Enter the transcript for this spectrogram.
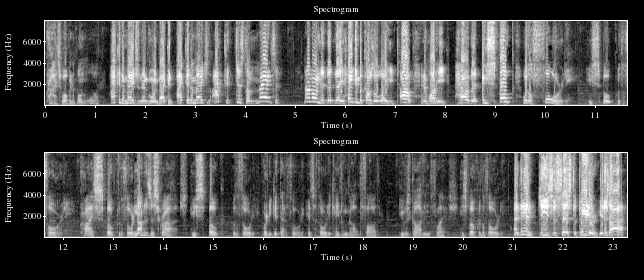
Christ walking up on the water. I can imagine them going back and I could imagine, I could just imagine not only did they hate him because of the way he talked and what he, how that he spoke with authority. He spoke with authority. Christ spoke with authority, not as the scribes. He spoke with authority. Where did he get that authority? His authority came from God the Father. He was God in the flesh. He spoke with authority. And then Jesus says to Peter, It is I.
